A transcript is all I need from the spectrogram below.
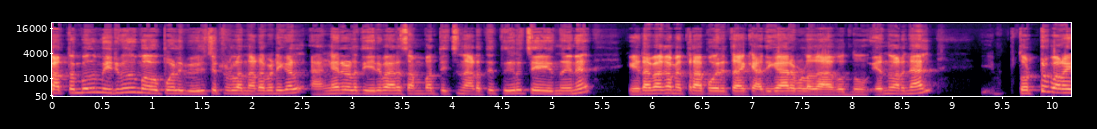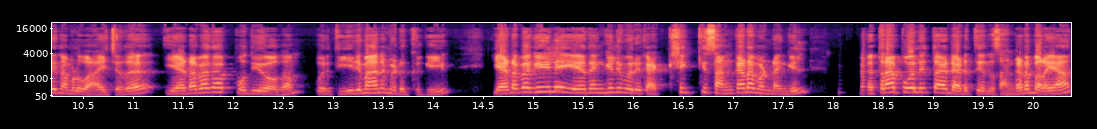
പത്തൊമ്പതും ഇരുപതും വകുപ്പുകൾ വിവരിച്ചിട്ടുള്ള നടപടികൾ അങ്ങനെയുള്ള തീരുമാനം സംബന്ധിച്ച് നടത്തി തീർച്ച ചെയ്യുന്നതിന് ഇടവക മെത്രാപ്പോലിത്താക്ക് അധികാരമുള്ളതാകുന്നു എന്ന് പറഞ്ഞാൽ തൊട്ടു പറയും നമ്മൾ വായിച്ചത് ഇടവക പൊതുയോഗം ഒരു തീരുമാനമെടുക്കുകയും ഇടവകയിലെ ഏതെങ്കിലും ഒരു കക്ഷിക്ക് സങ്കടമുണ്ടെങ്കിൽ മെത്രാപ്പോലിത്തയുടെ അടുത്ത് നിന്ന് സങ്കടം പറയാം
